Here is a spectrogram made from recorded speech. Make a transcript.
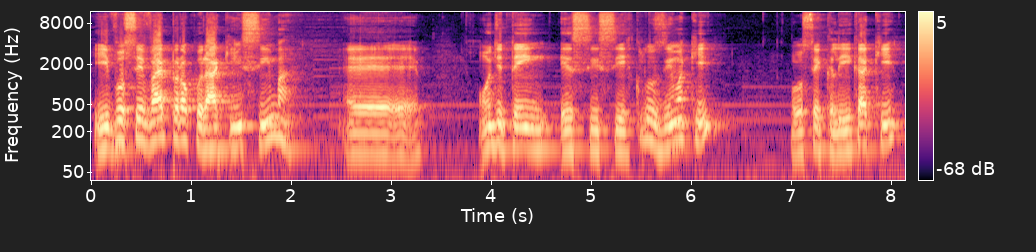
e você vai procurar aqui em cima, é, onde tem esse círculozinho aqui, você clica aqui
